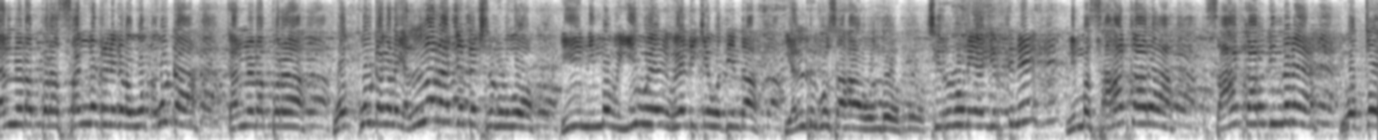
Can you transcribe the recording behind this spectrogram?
ಕನ್ನಡ ಪರ ಸಂಘಟನೆಗಳ ಒಕ್ಕೂಟ, ಕನ್ನಡ ಪರ ಒಕ್ಕೂಟಗಳ ಎಲ್ಲ ರಾಜ್ಯಾಧ್ಯಕ್ಷರುಗಳಿಗೂ ಈ ನಿಮ್ಮ ಈ ವೇದಿಕೆ ವತಿಯಿಂದ ಎಲ್ರಿಗೂ ಸಹ ಒಂದು ಚಿರಋಣಿಯಾಗಿರ್ತೀನಿ. ನಿಮ್ಮ ಸಹಕಾರ, ಸಹಕಾರದಿಂದನೇ ಇವತ್ತು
